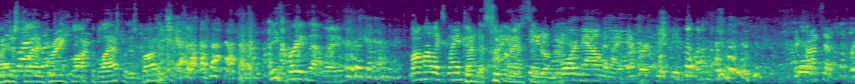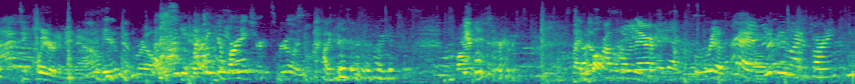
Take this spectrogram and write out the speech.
I'm just glad Greg blocked the blast with his body. He's brave that way. Mom, I'll explain to you. Kind of the Superman syndrome. More now than I ever did before. The concept's pretty clear to me now. Is it real? I think your Barney shirt's ruined. It's like no problem over there. Greg, you realize, Barney? You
